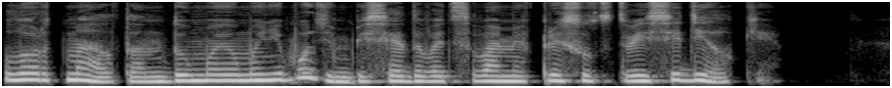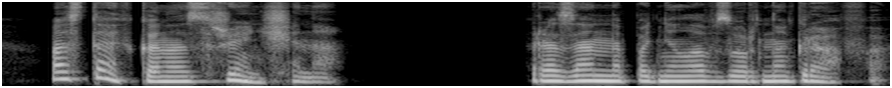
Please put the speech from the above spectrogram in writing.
«Лорд Мелтон, думаю, мы не будем беседовать с вами в присутствии сиделки. Оставь-ка нас, женщина». Розанна подняла взор на графа.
